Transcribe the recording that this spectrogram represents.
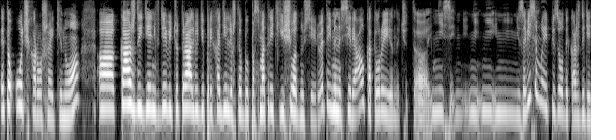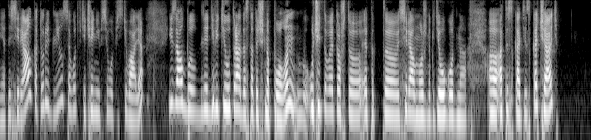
Это очень хорошее кино. А, каждый день в 9 утра люди приходили, чтобы посмотреть еще одну серию. Это именно сериал, который, значит, а, не, не, не, не независимые эпизоды каждый день. Это сериал, который длился вот в течение всего фестиваля. И зал был для 9 утра достаточно полон, учитывая то, что этот э, сериал можно где угодно э, отыскать и скачать.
